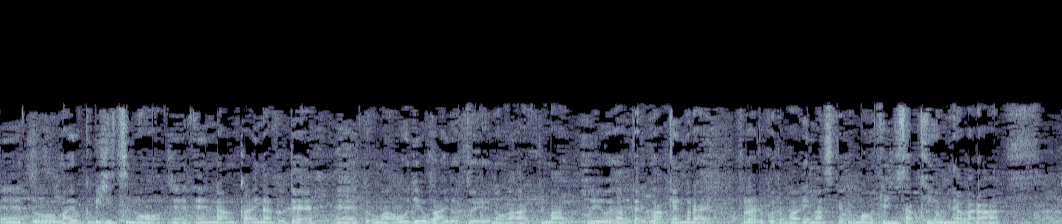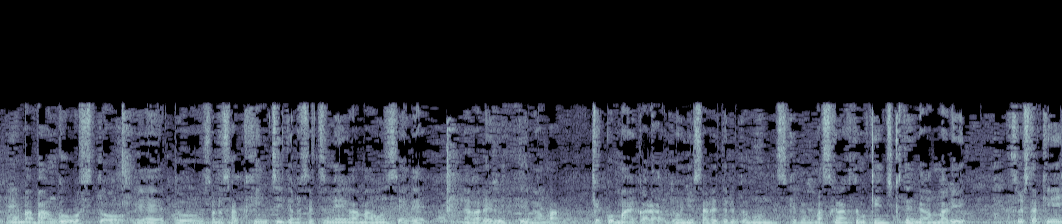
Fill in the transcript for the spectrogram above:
えーとまあ、よく美術の、え展覧会などで、えーとま、オーディオガイドというのがあって、まあ、無料だったり500円ぐらい取られることもありますけども展示作品を見ながらえーまあ、番号を押すと,、えー、とその作品についての説明がま音声で流れるっていうのは、まあ、結構前から導入されてると思うんですけど、まあ、少なくとも建築展であんまりそうした形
